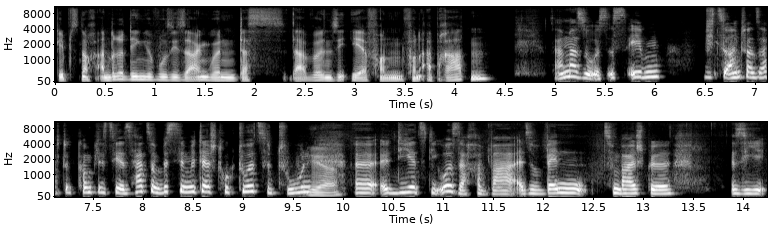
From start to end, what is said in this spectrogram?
Gibt es noch andere Dinge, wo Sie sagen würden, dass da würden Sie eher von, von abraten? Sagen wir so, es ist eben wie ich zu Anfang sagte, kompliziert. Es hat so ein bisschen mit der Struktur zu tun, ja. äh, die jetzt die Ursache war. Also wenn zum Beispiel Sie,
